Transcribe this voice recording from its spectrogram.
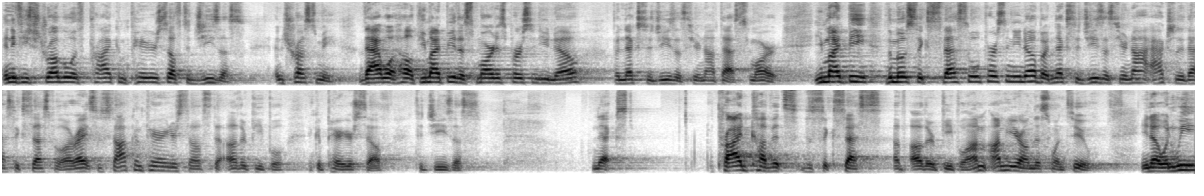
And if you struggle with pride, compare yourself to Jesus. And trust me, that will help. You might be the smartest person you know, but next to Jesus, you're not that smart. You might be the most successful person you know, but next to Jesus, you're not actually that successful, all right? So stop comparing yourselves to other people and compare yourself to Jesus. Next, pride covets the success of other people. I'm, I'm here on this one too. You know, when, we,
